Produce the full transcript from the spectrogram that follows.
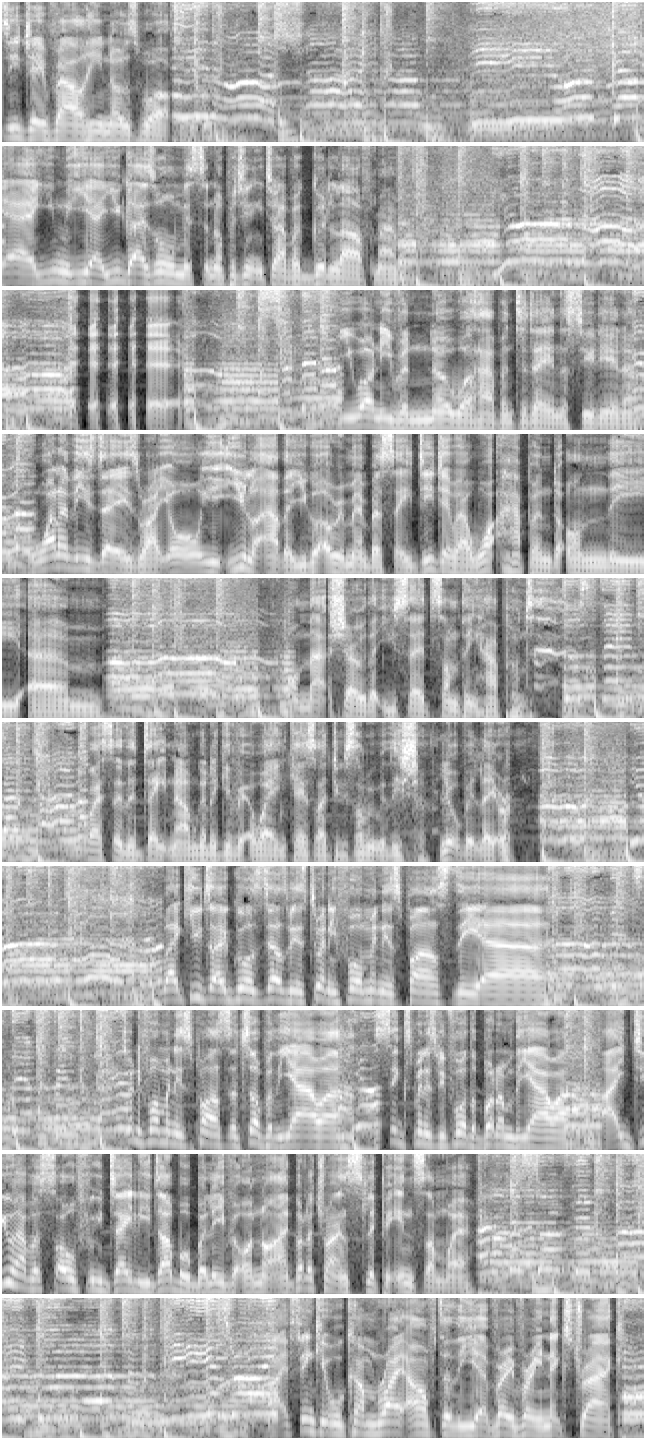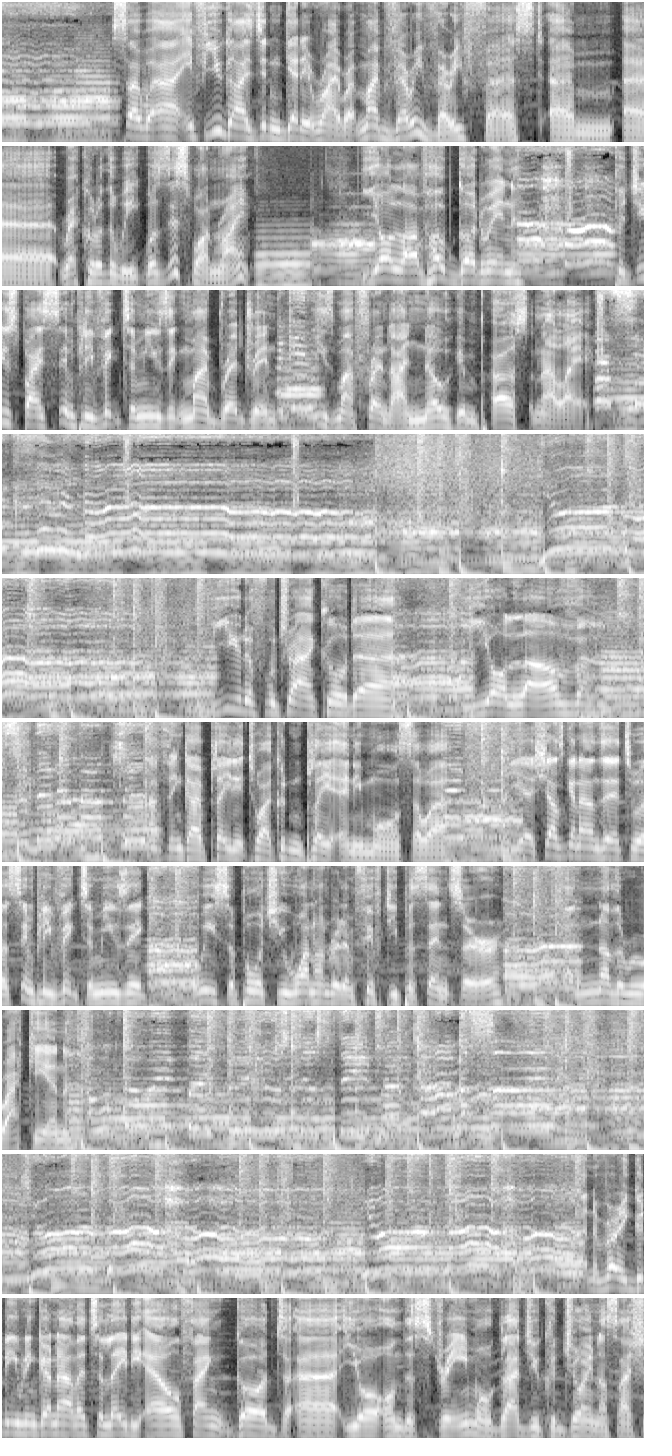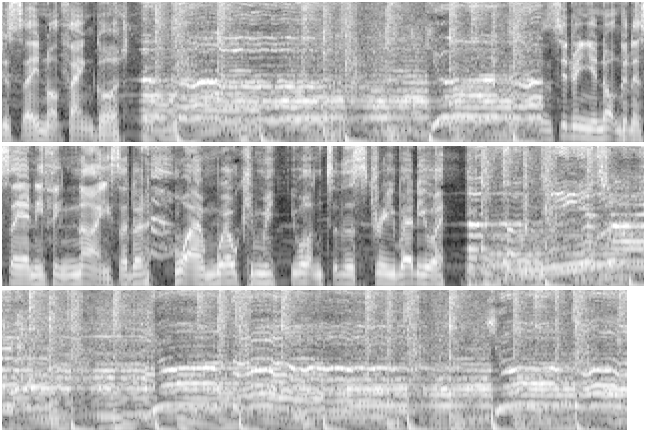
DJ Val, he knows what. Yeah, you, yeah, you guys all missed an opportunity to have a good laugh, man. You won't even know what happened today in the studio. Now, one of these days, right? You you lot out there, you got to remember. Say, DJ, well, what happened on the um on that show that you said something happened? if I say the date now, I'm going to give it away in case I do something with this show a little bit later. on. Q-Time, of course, tells me it's 24 minutes past the. Uh, 24 minutes past the top of the hour, six minutes before the bottom of the hour. I do have a Soul Food Daily Double, believe it or not. I got to try and slip it in somewhere. I think it will come right after the uh, very, very next track. So, uh, if you guys didn't get it right, right, my very, very first um, uh, record of the week was this one, right? Your Love, Hope Godwin, produced by Simply Victor Music, my brethren. He's my friend, I know him personally. Beautiful track called uh, Your Love. I think I played it till I couldn't play it anymore. So, uh, yeah, shouts going down there to uh, Simply Victor Music. We support you 150%, sir. Another Ruakian. Very good evening going out there to Lady L. Thank God uh, you're on the stream, or glad you could join us, I should say, not thank God. Considering you're not going to say anything nice, I don't know why I'm welcoming you onto the stream anyway.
